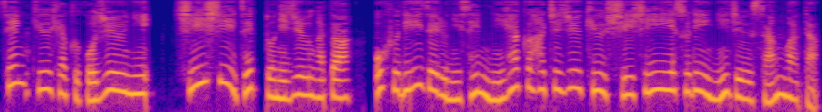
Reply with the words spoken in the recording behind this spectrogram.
1952cc-Z20 型、オフディーゼル 2289cc-SD23 型。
